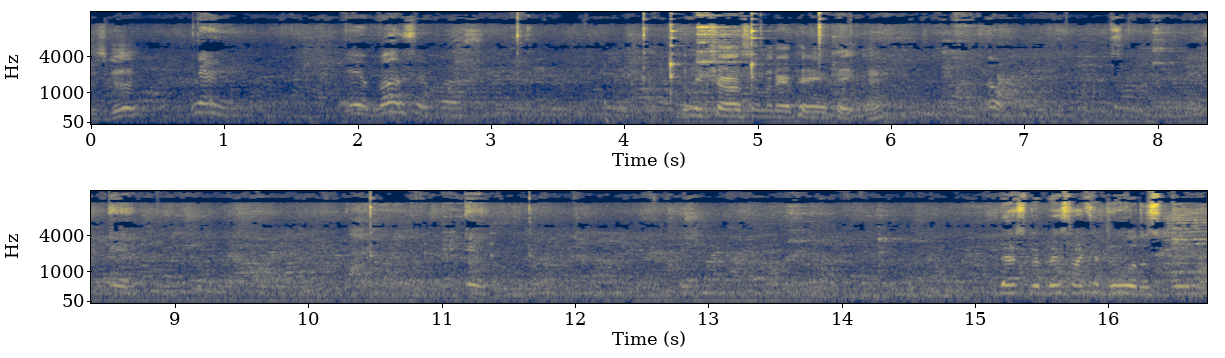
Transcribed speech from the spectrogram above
It's good. Yeah, yeah, buzz it, buzz. Let me try some of that pancake, man. Oh. Yeah. Yeah. That's the best I could do with a spoon. Them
